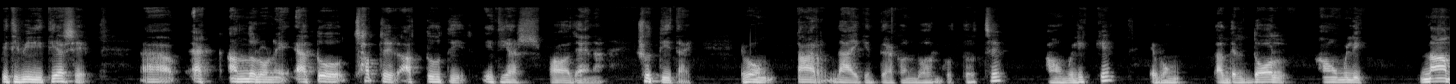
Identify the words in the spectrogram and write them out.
পৃথিবীর ইতিহাসে এক আন্দোলনে এত ছাত্রের আত্মহতির ইতিহাস পাওয়া যায় না, সত্যিই তাই। এবং তার দায় কিন্তু এখন বহন করতে হচ্ছে আওয়ামী লীগকে এবং তাদের দল আওয়ামী লীগ নাম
